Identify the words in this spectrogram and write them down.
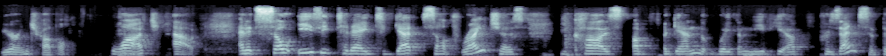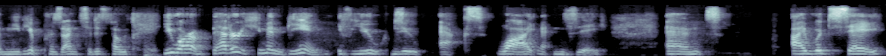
you're in trouble. Watch yeah. out. And it's so easy today to get self-righteous because of again the way the media presents it. The media presents it as though you are a better human being if you do x y and z and I would say,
